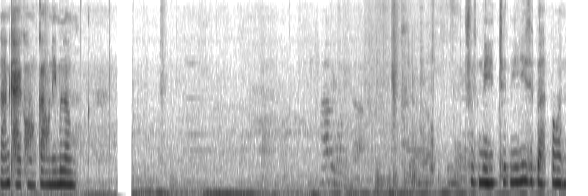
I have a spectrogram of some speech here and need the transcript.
ร้านขายของเก่าในเมือง ชุดมีชุดนี้28ปอนด์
